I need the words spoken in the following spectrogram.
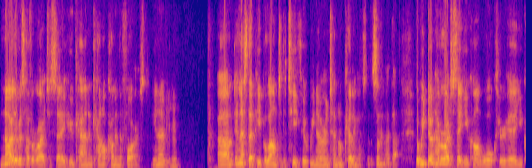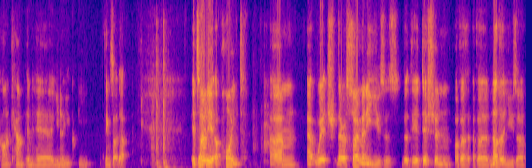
neither of us have a right to say who can and cannot come in the forest, you know? Mm -hmm. Um, unless they're people armed to the teeth who we know are intent on killing us, something like that. But we don't have a right to say you can't walk through here, you can't camp in here, you know, you, you things like that. It's only at a point um, at which there are so many users that the addition of, a, of another user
